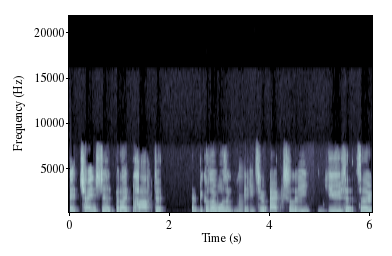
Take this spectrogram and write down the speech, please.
it changed it, but I parked it because I wasn't ready to actually use it. So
